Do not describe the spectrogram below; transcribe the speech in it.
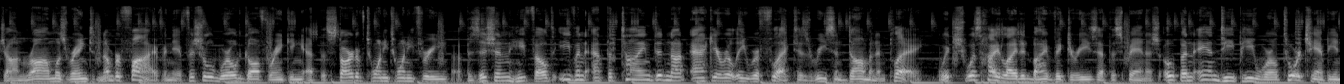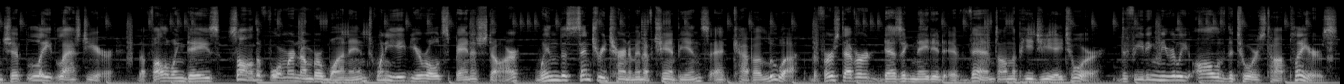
Jon Rahm was ranked number 5 in the official World Golf ranking at the start of 2023, a position he felt even at the time did not accurately reflect his recent dominant play, which was highlighted by victories at the Spanish Open and DP World Tour Championship late last year. The following days saw the former number 1 and 28-year-old Spanish star win the Sentry Tournament of Champions at Kapalua, the first ever designated event on the PGA Tour, defeating nearly all of the tour's top players.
